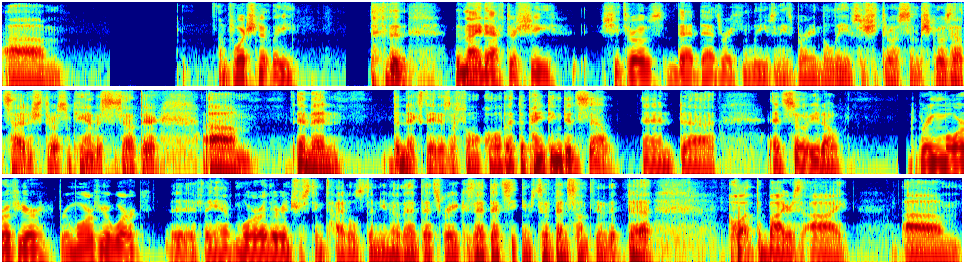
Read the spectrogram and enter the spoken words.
Um, unfortunately, the the night after she she throws that dad's raking leaves and he's burning the leaves. So she throws some, she goes outside and she throws some canvases out there. Um, and then the next day there's a phone call that the painting did sell. And, uh, and so, you know, bring more of your, bring more of your work. If they have more other interesting titles, then, you know, that that's great. Cause that, that seems to have been something that, uh, caught the buyer's eye. Um,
